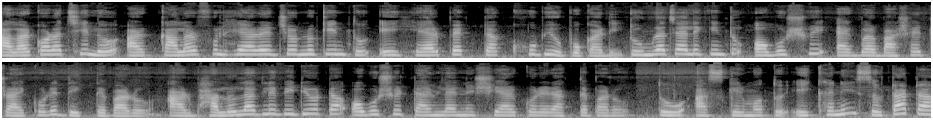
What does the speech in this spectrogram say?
কালার করা ছিল আর কালারফুল হেয়ারের জন্য কিন্তু এই হেয়ার প্যাকটা খুবই উপকারী। তোমরা চাইলে কিন্তু অবশ্যই একবার বাসায় ট্রাই করে দেখতে পারো। আর ভালো লাগলে ভিডিওটা অবশ্যই টাইমলাইনে শেয়ার করে রাখতে পারো। তো আজকের মতো এইখানেই সো টাটা!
